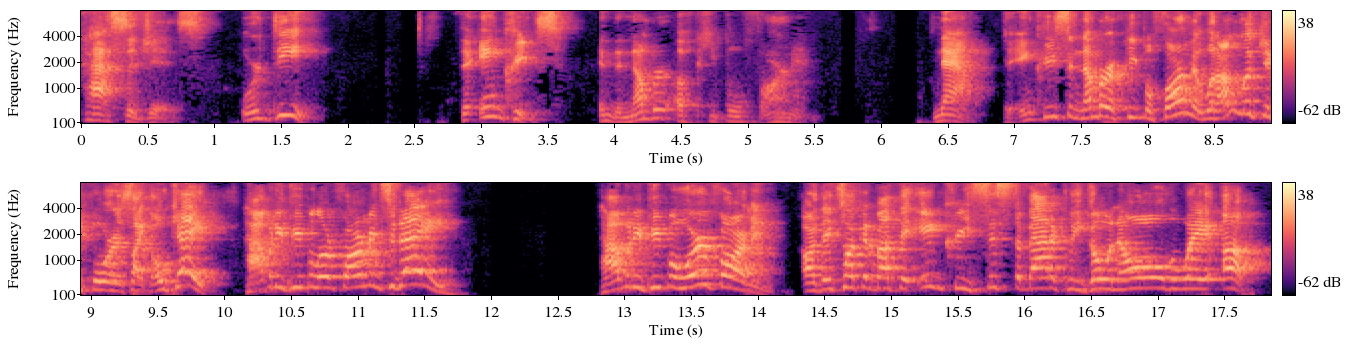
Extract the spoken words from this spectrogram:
passages. Or D, the increase in the number of people farming. Now, the increase in number of people farming, what I'm looking for is like, okay, how many people are farming today? How many people were farming? Are they talking about the increase systematically going all the way up?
